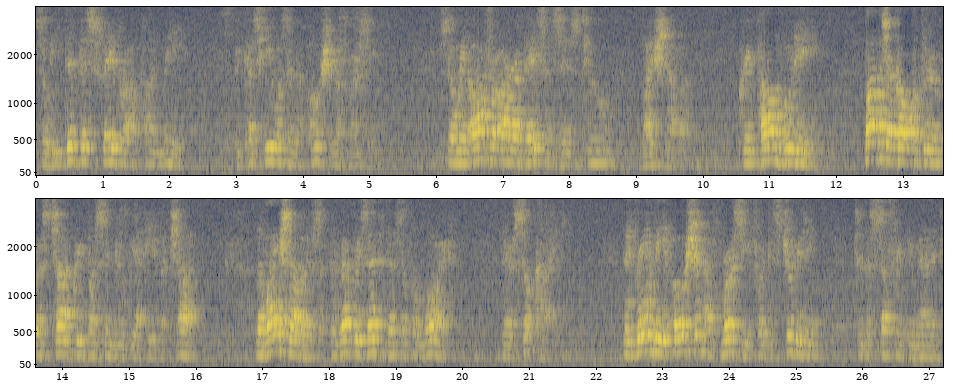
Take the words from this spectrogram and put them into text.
So he did this favor upon me because he was an ocean of mercy. So we offer our obeisances to Vaishnava. Kripam Buddhi. Vanchakalpatarubhyascha. The Vaishnavas, the representatives of the Lord, they are so kind. They bring the ocean of mercy for distributing to the suffering humanity.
